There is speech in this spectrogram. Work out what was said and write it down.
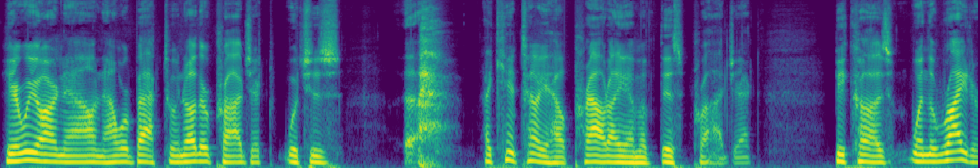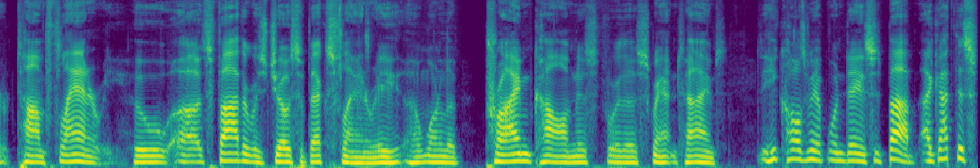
here we are now. Now we're back to another project, which is, uh, I can't tell you how proud I am of this project because when the writer, Tom Flannery, who uh, his father was Joseph X. Flannery, uh, one of the prime columnists for the Scranton Times, he calls me up one day and says, Bob, I got this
